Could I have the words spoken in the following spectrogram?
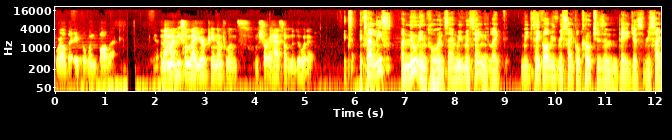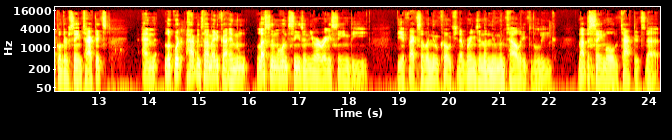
well they're able to win the ball back. And that might be some of that European influence. I'm sure it has something to do with it. it's, it's at least a new influence, and we've been saying it. Like we take all these recycled coaches, and they just recycle their same tactics. And look what happened to America in less than one season. You're already seeing the the effects of a new coach that brings in a new mentality to the league, not the same old tactics that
